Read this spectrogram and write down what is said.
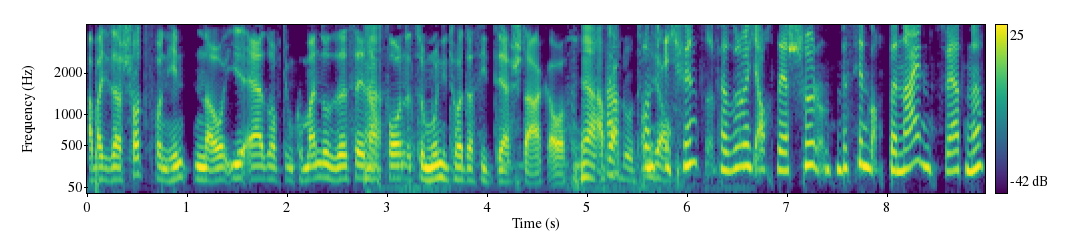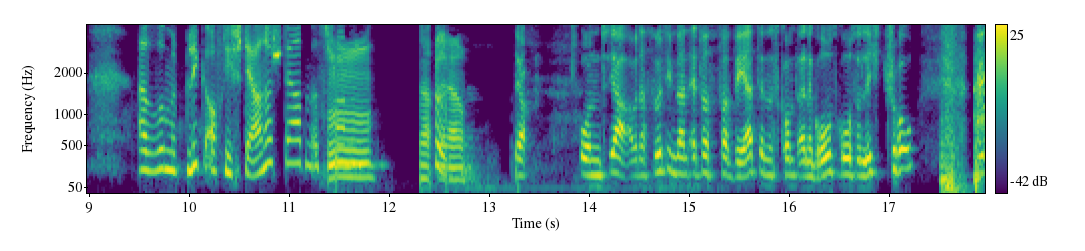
Aber dieser Shot von hinten, er so auf dem Kommandosessel Ja. nach vorne zum Monitor, das sieht sehr stark aus. Ja, absolut. Und ich auch. ich finde es persönlich auch sehr schön und ein bisschen auch beneidenswert, ne? Also so mit Blick auf die Sterne sterben ist schon. Mhm. Ja. Ja. Ja. Und ja, aber das wird ihm dann etwas verwehrt, denn es kommt eine groß, große Lichtshow mit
